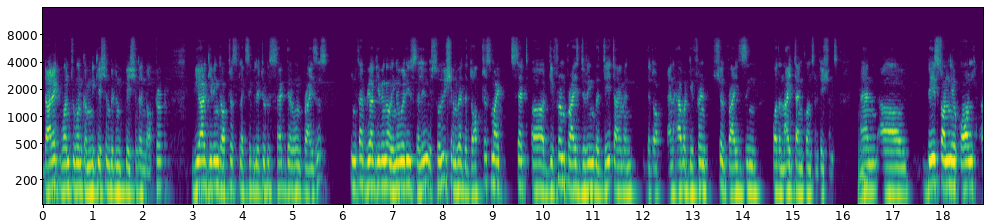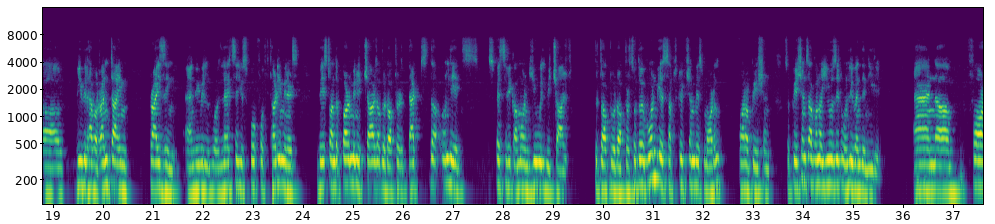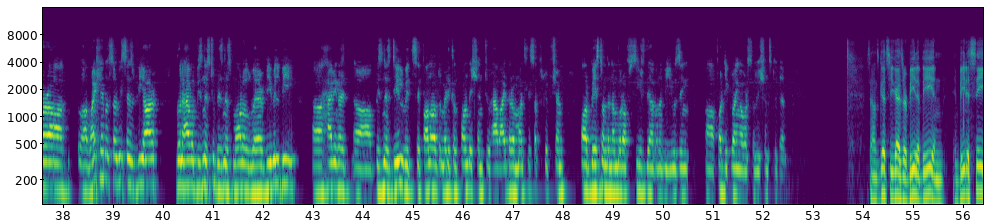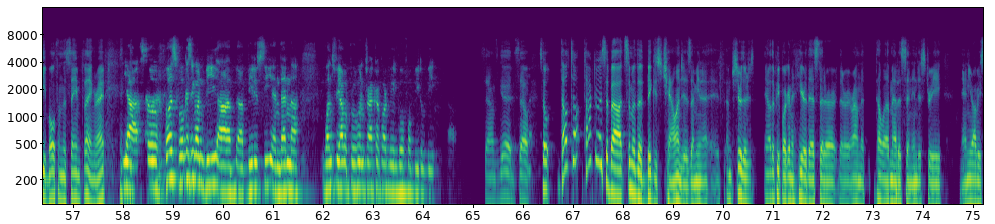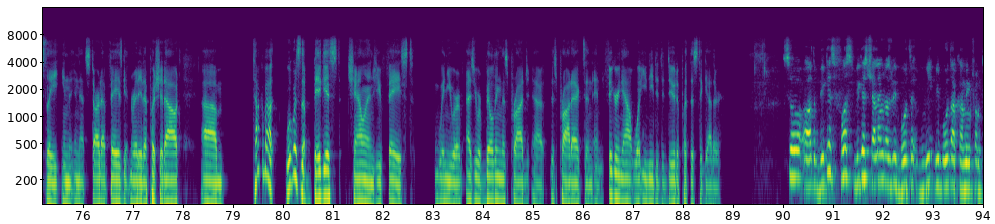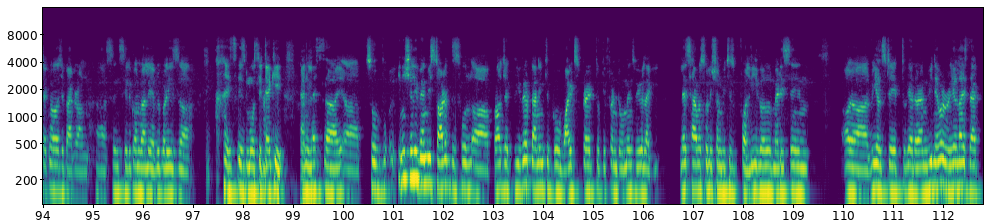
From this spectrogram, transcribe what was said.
direct one-to-one communication between patient and doctor. We are giving doctors flexibility to set their own prices. In fact, we are giving an innovative solution where the doctors might set a different price during the daytime and the doc- and have a differential pricing for the nighttime consultations. Mm. And uh, based on your call, uh, we will have a runtime pricing, and we will let's say you spoke for 30 minutes. Based on the per minute charge of the doctor, that's the only ex- specific amount you will be charged to talk to a doctor. So there won't be a subscription-based model for a patient. So patients are going to use it only when they need it. And um, for uh, uh, white label services, we are going to have a business-to-business model where we will be uh, having a uh, business deal with, say, Palo Alto Medical Foundation to have either a monthly subscription or based on the number of seats they are going to be using uh, for deploying our solutions to them. Sounds good. So you guys are B2B and, and B2C both in the same thing, right? yeah. So first focusing on B uh, B2C, and then uh, once we have a proven track record, we'll go for B2B. Sounds good. So, so tell, talk, talk to us about some of the biggest challenges. I mean, if, I'm sure there's you know, other people are going to hear this that are that are around the telemedicine industry, and you're obviously in in that startup phase, getting ready to push it out. Um, talk about what was the biggest challenge you faced when you were as you were building this project, uh, this product, and and figuring out what you needed to do to put this together. So uh, the biggest, first biggest challenge was we both we, we both are coming from technology background. Uh, since Silicon Valley, everybody is, uh, is, is mostly techie, and less. Uh, uh, so initially, when we started this whole uh, project, we were planning to go widespread to different domains. We were like, let's have a solution which is for legal, medicine, or real estate together, and we never realized that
